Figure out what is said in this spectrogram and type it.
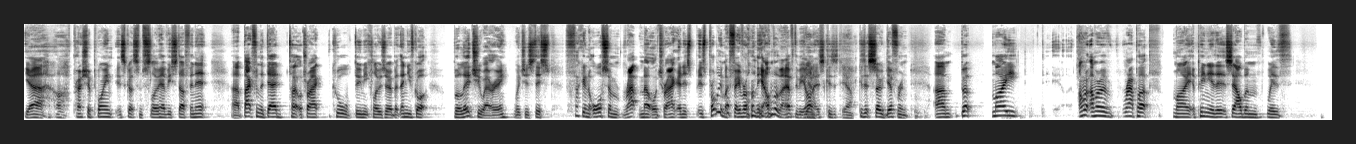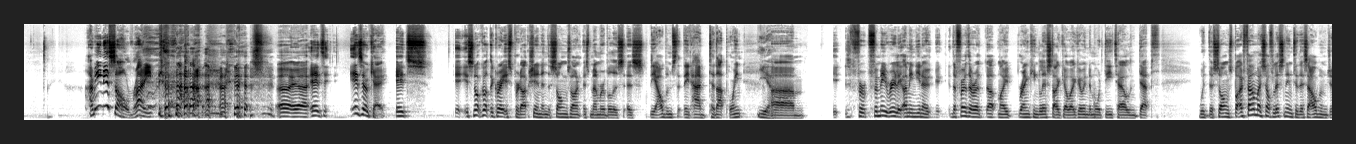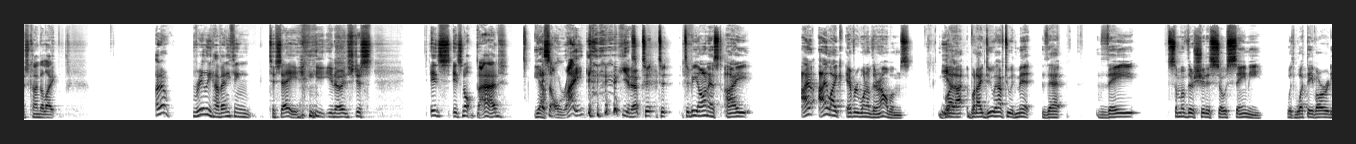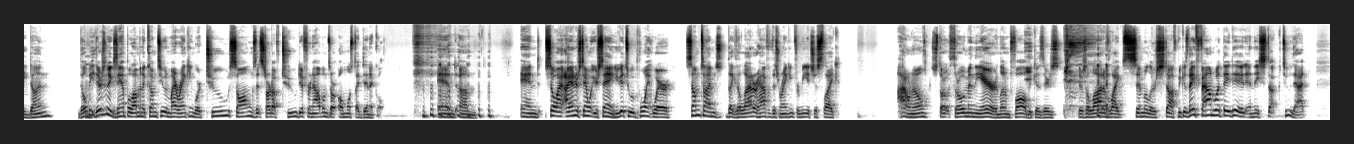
Yeah. Oh, Pressure Point. It's got some slow, heavy stuff in it. Uh, Back from the Dead title track, cool, doomy closer. But then you've got Bullituary, which is this fucking awesome rap metal track, and it's it's probably my favorite on the album. I have to be honest, because Yeah. it's so different. Um, but my, I'm gonna, I'm gonna wrap up my opinion of this album with. I mean, it's all right. uh, yeah, it's it's okay. It's it's not got the greatest production, and the songs aren't as memorable as as the albums that they'd had to that point. Yeah. Um, it, for for me, really, I mean, you know, the further up my ranking list I go, I go into more detail and depth with the songs. But I found myself listening to this album just kind of like, I don't really have anything to say. you know, it's just, it's it's not bad. Yeah. It's all right. you know. to to to be honest, I I I like every one of their albums, but Yeah. I but I do have to admit that they some of their shit is so samey with what they've already done. There'll Hmm. be there's an example I'm going to come to in my ranking where two songs that start off two different albums are almost identical. and um and so I, I understand what you're saying. You get to a point where sometimes like the latter half of this ranking for me, it's just like I don't know, throw, throw them in the air and let them fall because there's there's a lot of like similar stuff because they found what they did and they stuck to that.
